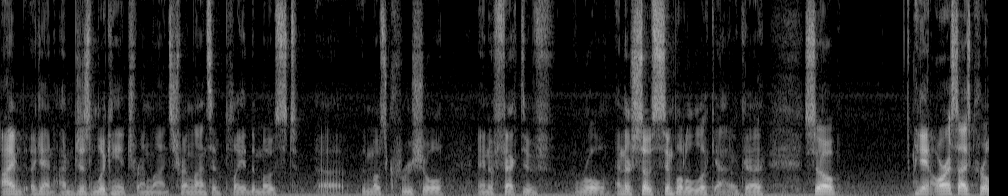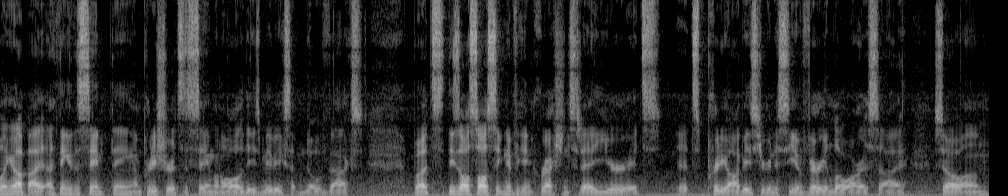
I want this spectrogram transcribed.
I'm again, I'm just looking at trend lines. Trend lines have played the most, uh, the most crucial and effective role, and they're so simple to look at. Okay, so again, RSI is curling up. I, I think the same thing. I'm pretty sure it's the same on all of these, maybe except Novavax. But these all saw significant corrections today. You're it's it's pretty obvious you're going to see a very low RSI. So um,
